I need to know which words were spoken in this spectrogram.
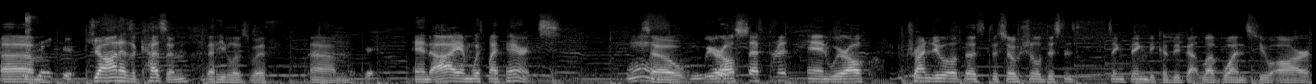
Um, Okay. John has a cousin that he lives with, um, Okay. And I am with my parents. Mm. So we're all separate, and we're all trying to do the, the social distancing thing because we've got loved ones who are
